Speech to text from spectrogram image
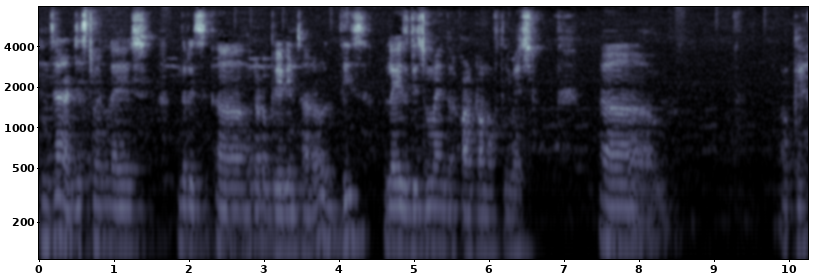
Inside adjustment layers there is uh, a lot of gradients and all. These layers determine the color tone of the image. Uh, okay.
